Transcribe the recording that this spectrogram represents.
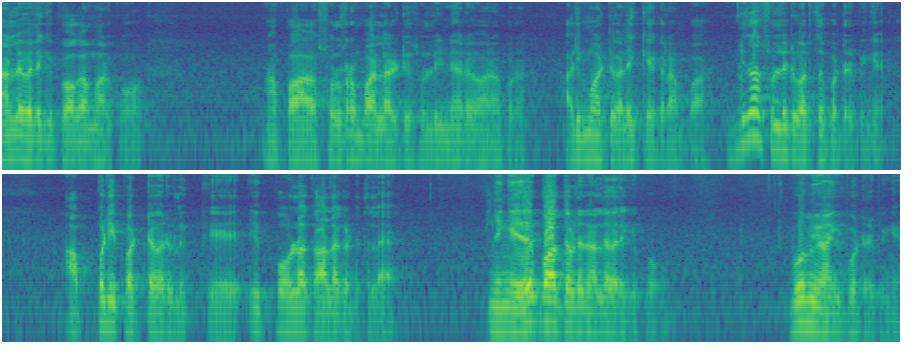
நல்ல விலைக்கு போகாமல் இருக்கும். நான் பா சொல்கிறேன்ப்பா எல்லார்ட்டையும் சொல்லி நேரம் வரப்போகிறேன் அடிமாட்டு விலைக்கு கேட்குறான்ப்பா. இப்படி தான் சொல்லிட்டு வருத்தப்பட்டிருப்பீங்க. அப்படிப்பட்டவர்களுக்கு இப்போ உள்ள காலகட்டத்தில் நீங்கள் எதிர்பார்த்த விட நல்ல விலைக்கு போகும். பூமி வாங்கி போட்டிருப்பீங்க.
